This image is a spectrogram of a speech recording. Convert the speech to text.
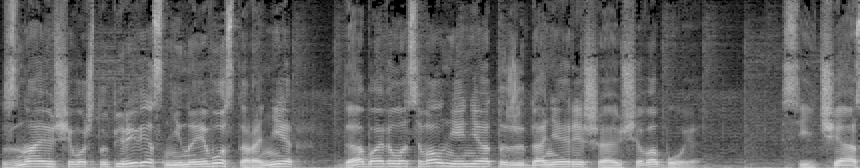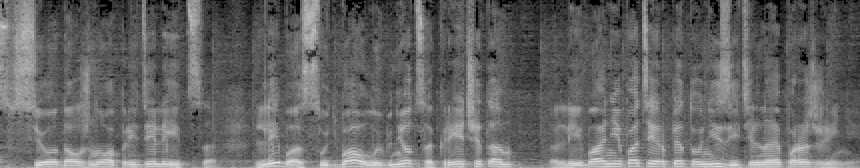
знающего, что перевес не на его стороне, добавилось волнение от ожидания решающего боя. Сейчас все должно определиться. Либо судьба улыбнется кречетом, либо они потерпят унизительное поражение.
